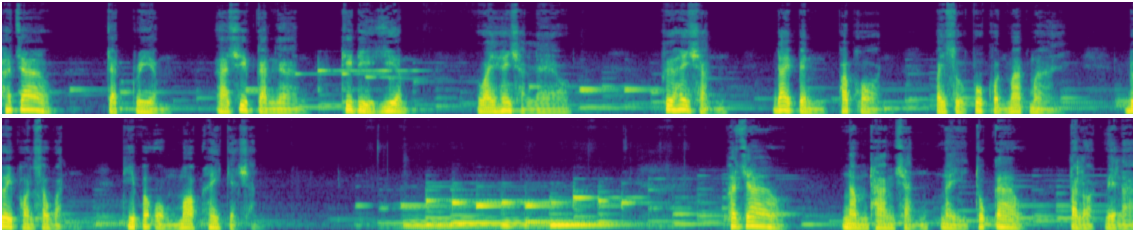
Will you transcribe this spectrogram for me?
พระเจ้าจัดเตรียมอาชีพการงาน ที่ดีเยี่ยม ไว้ให้ฉันแล้ว เพื่อให้ฉันได้เป็นพระพรไปสู่ผู้คนมากมาย ด้วยพรสวรรค์ที่พระองค์มอบให้แก่ฉัน พระเจ้านำทางฉันในทุกก้าวตลอดเวลา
